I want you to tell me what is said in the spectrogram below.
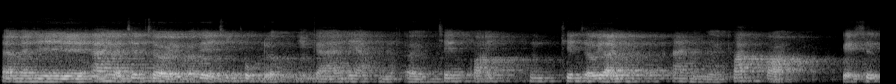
À, vậy thì ai ở trên trời có thể chinh phục được những cái đẹp ở trên cõi thiên giới ấy? Ai là người thoát khỏi cái sự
